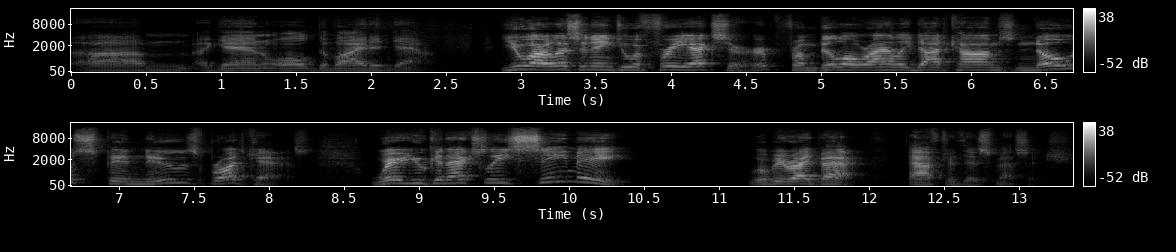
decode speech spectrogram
Um, again, all divided down. You are listening to a free excerpt from BillO'Reilly.com's No Spin News broadcast, where you can actually see me. We'll be right back after this message.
